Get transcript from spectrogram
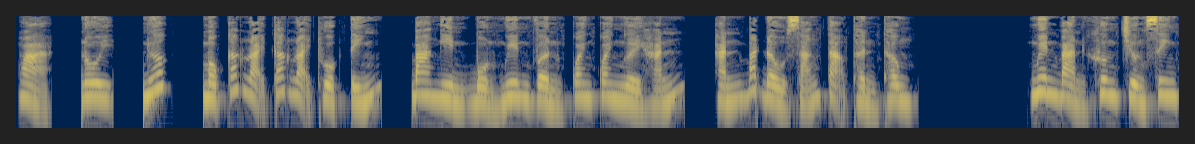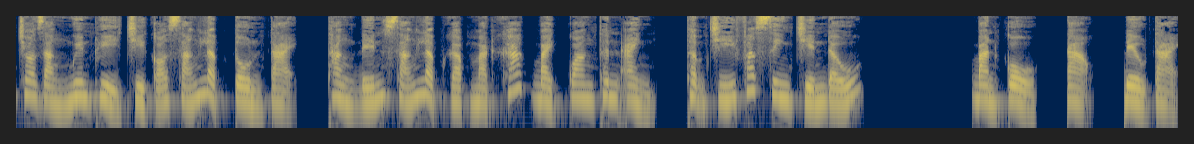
hỏa, lôi, nước, mộc các loại các loại thuộc tính. 3.000 bổn nguyên vần quanh quanh người hắn hắn bắt đầu sáng tạo thần thông. Nguyên bản khương trường sinh cho rằng nguyên thủy chỉ có sáng lập tồn tại, thẳng đến sáng lập gặp mặt khác bạch quang thân ảnh, thậm chí phát sinh chiến đấu. Bàn cổ đạo đều tại.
